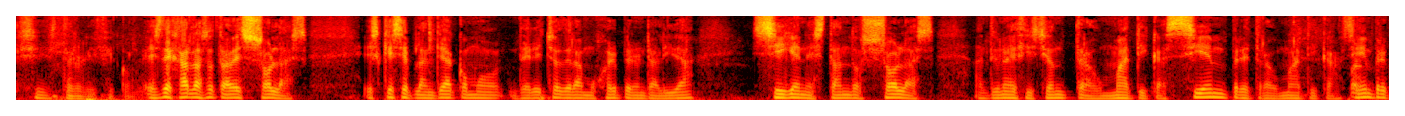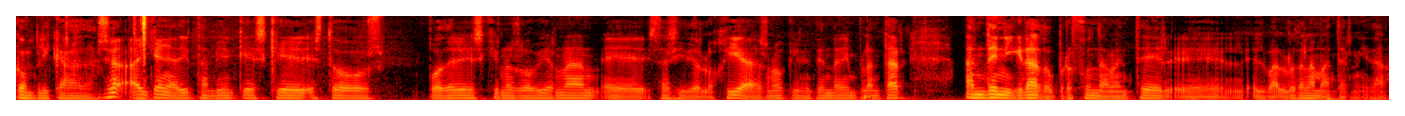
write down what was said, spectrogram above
Sí, es terrorífico. Es dejarlas otra vez solas. Es que se plantea como derecho de la mujer, pero en realidad siguen estando solas ante una decisión traumática, siempre traumática, siempre complicada. hay que añadir también que es que estos poderes que nos gobiernan, eh, estas ideologías ¿no? que intentan implantar, han denigrado profundamente el valor de la maternidad.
